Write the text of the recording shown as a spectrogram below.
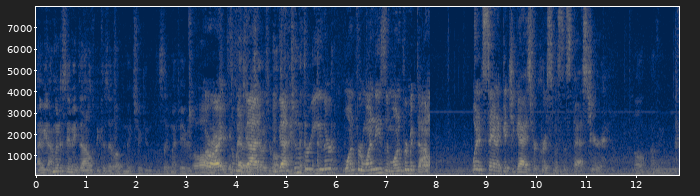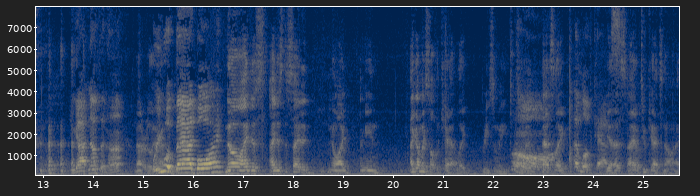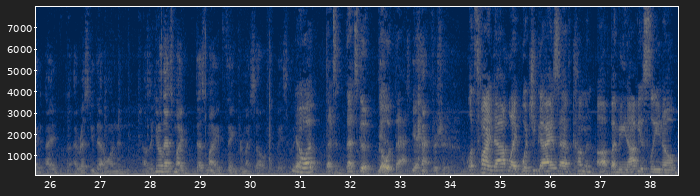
I really I mean, I'm gonna say McDonald's because I love the McChicken. It's like my favorite. Oh, All right, so we've got food sandwich of we've got two for either, one for Wendy's and one for McDonald's. What did Santa get you guys for Christmas this past year? Oh, nothing. You got nothing, huh? Not really. Were you a bad boy? No, I just I just decided, you know, I I mean, I got myself a cat like recently. So that's like I love cats. yeah, that's I have two cats now, and I, I I rescued that one, and I was like, you know, that's my that's my thing for myself, basically. you know what? That's that's good. Go Yeah. with that. Yeah, for sure. Let's find out like what you guys have coming up. I mean, obviously, you know,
